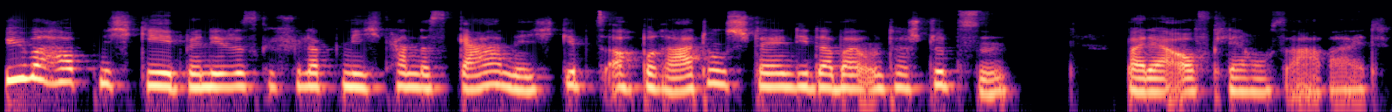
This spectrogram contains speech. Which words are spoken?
überhaupt nicht geht, wenn ihr das Gefühl habt, nee, ich kann das gar nicht, gibt es auch Beratungsstellen, die dabei unterstützen bei der Aufklärungsarbeit.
